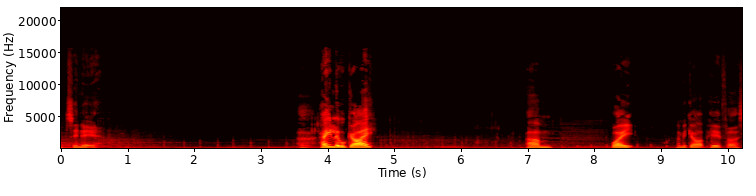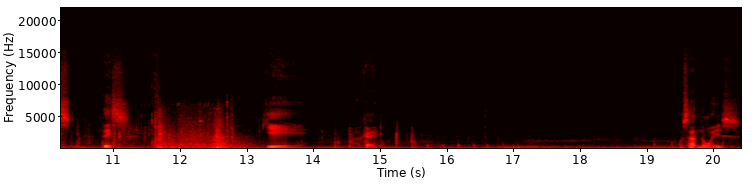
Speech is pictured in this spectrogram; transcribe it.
What's in here? hey, little guy! Um, wait. Let me go up here first. This. Yeah. Okay. What's that noise?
